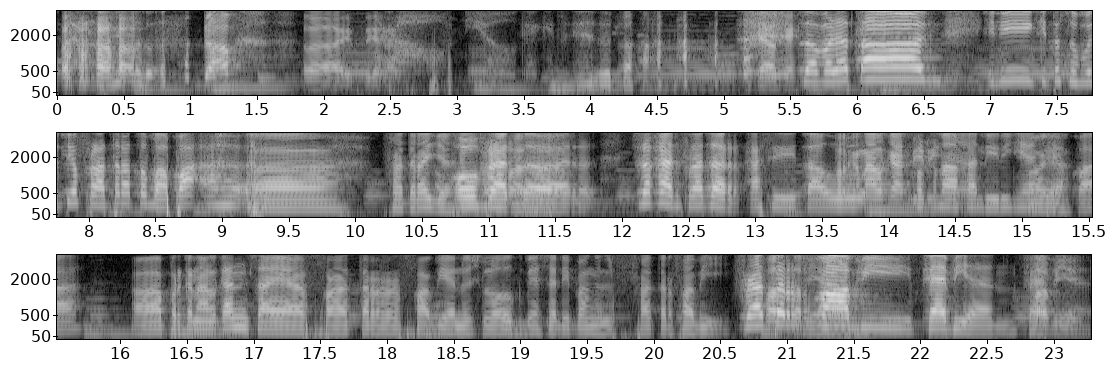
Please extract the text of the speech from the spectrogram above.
Dap. Lah itu ya kayak gitu. Oke oke. Selamat datang. Ini kita sebutnya frater atau bapak? eh frater aja. Oh, frater. frater. Silakan frater kasih tahu Perkenalkan dirinya. perkenalkan dirinya Oh, iya. siapa? Eh, perkenalkan saya Frater Fabianus Log, biasa dipanggil Frater Fabi. Frater Frater. Fabi Fabian Fabi. Fabian.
